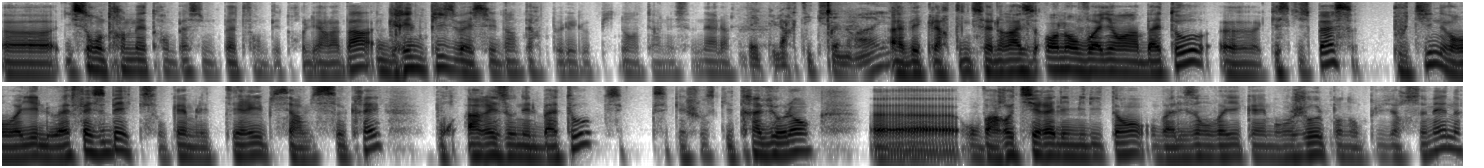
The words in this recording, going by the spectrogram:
Euh, ils sont en train de mettre en place une plateforme pétrolière là-bas. Greenpeace va essayer d'interpeller l'opinion internationale. Avec l'Arctic Sunrise. Avec l'Arctic Sunrise en envoyant un bateau. Euh, qu'est-ce qui se passe? Poutine va envoyer le FSB, qui sont quand même les terribles services secrets, pour arraisonner le bateau. C'est quelque chose qui est très violent. Euh, on va retirer les militants, on va les envoyer quand même en geôle pendant plusieurs semaines.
